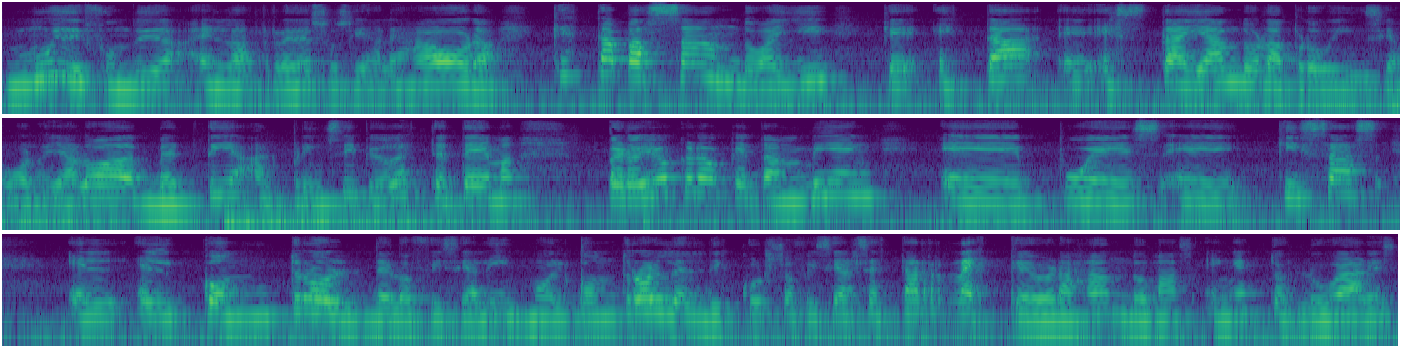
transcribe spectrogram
muy difundida en las redes sociales. Ahora, ¿qué está pasando allí que está eh, estallando la provincia? Bueno, ya lo advertía al principio de este tema, pero yo creo que también, eh, pues, quizás el, el, control del oficialismo, el control del discurso oficial se está resquebrajando más en estos lugares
